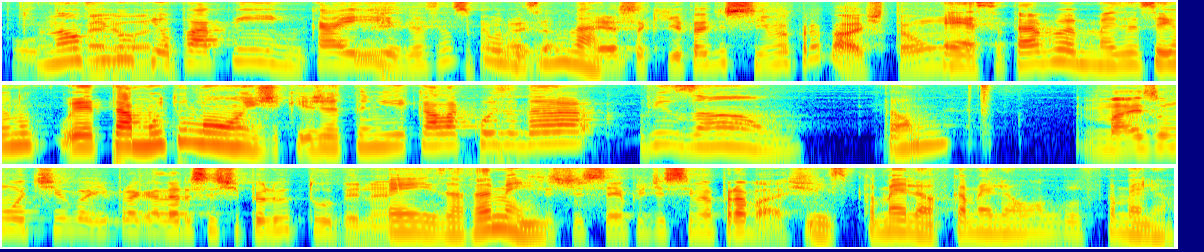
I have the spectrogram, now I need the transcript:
Pô, Senão fica o quê? né? O papinho, caído, essas coisas. Não dá. essa aqui tá de cima pra baixo. Então, Essa tá, mas essa aí eu não, eh, tá muito longe, que já tem aquela coisa da visão. Então, mais um motivo aí pra galera assistir pelo YouTube, né? é exatamente. Assistir sempre de cima pra baixo. Isso, fica melhor, fica melhor, o ângulo fica melhor.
